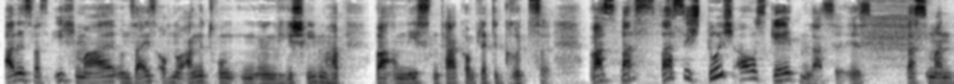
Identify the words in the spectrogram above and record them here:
alles, was ich mal und sei es auch nur angetrunken irgendwie geschrieben habe, war am nächsten Tag komplette Grütze. Was, was, was ich durchaus gelten lasse, ist, dass man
